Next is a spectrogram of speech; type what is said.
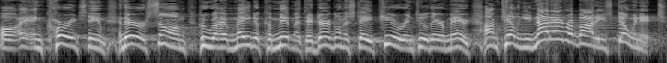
uh, encourage them. And there are some who have made a commitment that they're going to stay pure until they're married. I'm telling you, not everybody's doing it.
